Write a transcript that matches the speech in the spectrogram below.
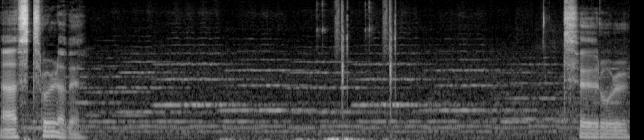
아스트롤라베. 트롤.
